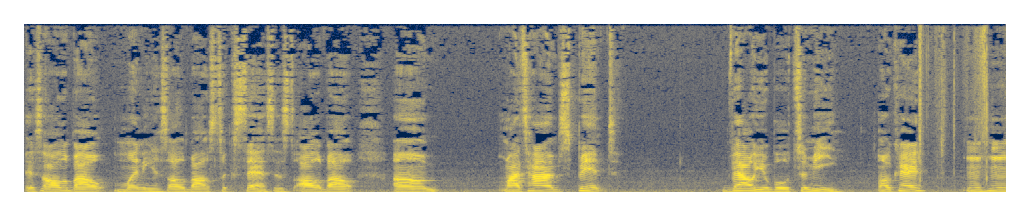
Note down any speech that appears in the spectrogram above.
it's all about money. It's all about success. It's all about um, my time spent valuable to me. Okay. Mm-hmm.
